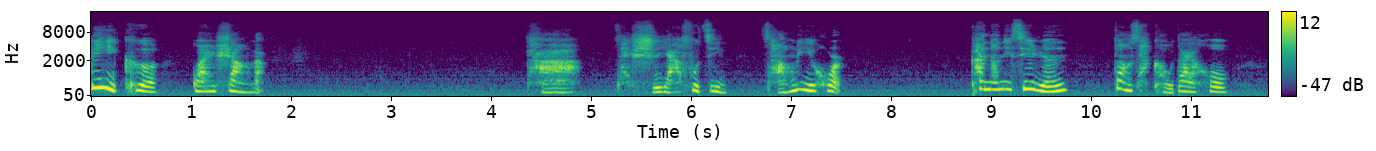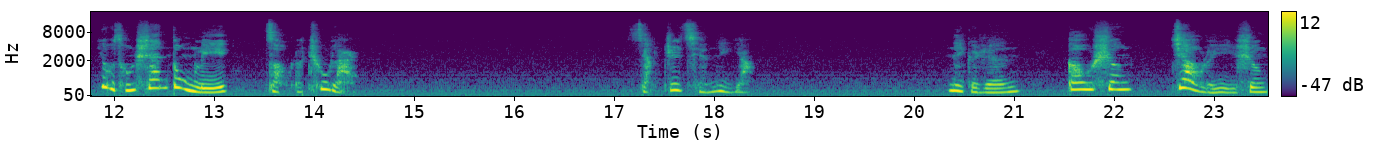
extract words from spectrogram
立刻关上了。他在石崖附近藏了一会儿，看到那些人放下口袋后，又从山洞里走了出来，像之前那样。那个人高声叫了一声，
